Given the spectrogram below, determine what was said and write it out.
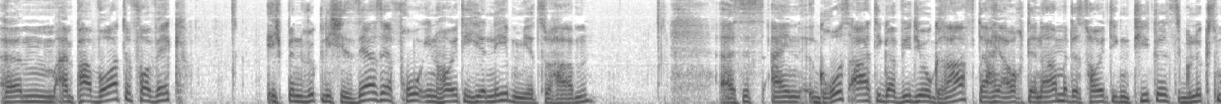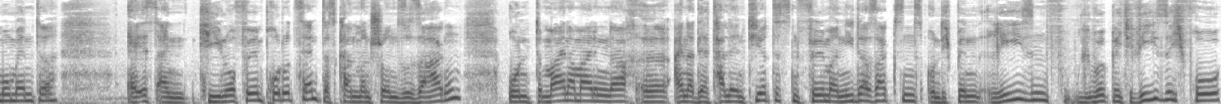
Ähm, ein paar Worte vorweg. Ich bin wirklich sehr, sehr froh, ihn heute hier neben mir zu haben. Es ist ein großartiger Videograf, daher auch der Name des heutigen Titels Glücksmomente. Er ist ein Kinofilmproduzent, das kann man schon so sagen. Und meiner Meinung nach äh, einer der talentiertesten Filmer Niedersachsens. Und ich bin riesen, wirklich riesig froh,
